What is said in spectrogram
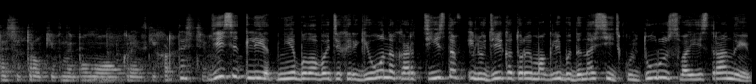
10 років не було українських артистів. 10 лет не было в этих регионах артистов и людей, которые могли бы доносить культуру своей страны.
